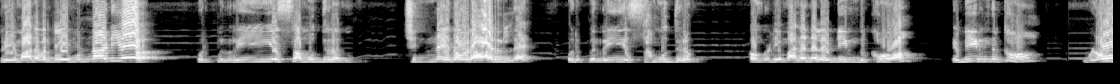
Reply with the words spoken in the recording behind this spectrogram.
பிரியமானவர்களே முன்னாடியோ ஒரு பெரிய சமுத்திரம். சின்ன ஏதோ ஒரு ஆறு இல்ல ஒரு பெரிய சமுத்திரம். அவங்களுடைய மனநிலை எப்படி இருந்திருக்கும்? எப்படி இருந்திருக்கும்? இவ்வளோ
